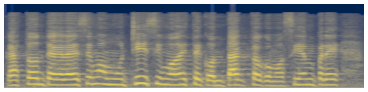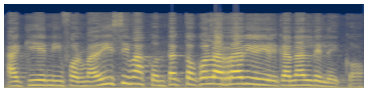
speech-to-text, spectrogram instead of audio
Gastón, te agradecemos muchísimo este contacto, como siempre, aquí en Informadísimas, contacto con la radio y el canal del ECO.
